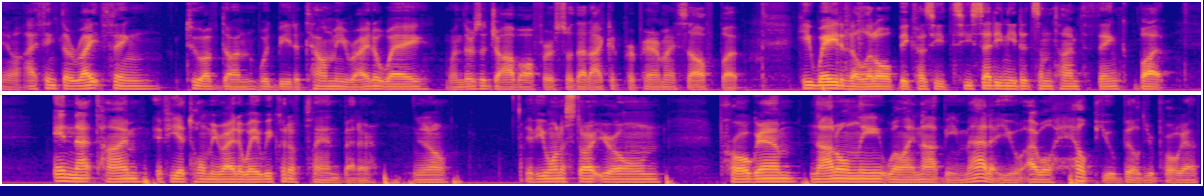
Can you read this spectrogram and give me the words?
You know, I think the right thing to have done would be to tell me right away when there's a job offer so that I could prepare myself. But he waited a little because he he said he needed some time to think. But in that time, if he had told me right away, we could have planned better. You know, if you want to start your own program, not only will I not be mad at you, I will help you build your program.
